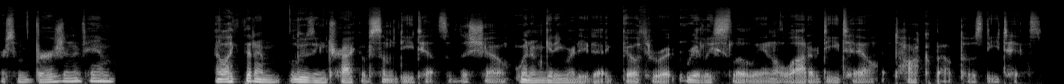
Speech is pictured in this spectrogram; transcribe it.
or some version of him. I like that I'm losing track of some details of the show when I'm getting ready to go through it really slowly in a lot of detail and talk about those details.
